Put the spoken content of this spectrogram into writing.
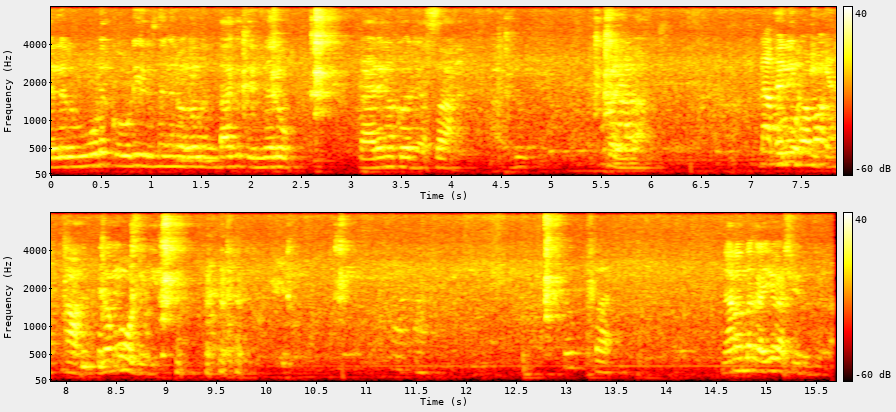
എല്ലാവരും കൂടെ കൂടി ഇരുന്ന് ഇങ്ങനെ ഓരോന്ന് ഉണ്ടാക്കി തിന്നലും കാര്യങ്ങളൊക്കെ ഒരു രസമാണ് ഒരു. ഇനി മാമ ആ ദമ്മ് പൊട്ടിക്ക് ഞാനൊന്ന് കൈ വാശി ചെയ്തിട്ടില്ല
